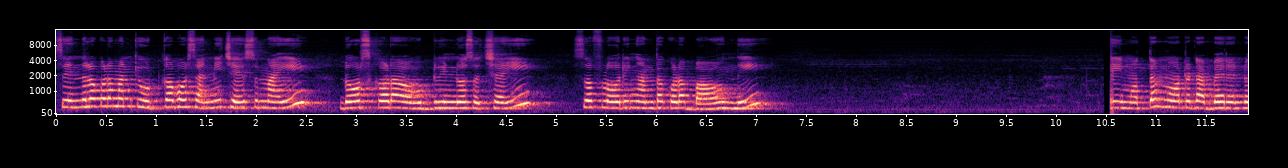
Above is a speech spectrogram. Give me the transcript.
సో ఇందులో కూడా మనకి వుడ్ కబోర్డ్స్ అన్నీ చేస్తున్నాయి. డోర్స్ కూడా వుడ్ విండోస్ వచ్చాయి. సో ఫ్లోరింగ్ అంతా కూడా బాగుంది. ఈ మొత్తం నూట డెబ్బై రెండు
